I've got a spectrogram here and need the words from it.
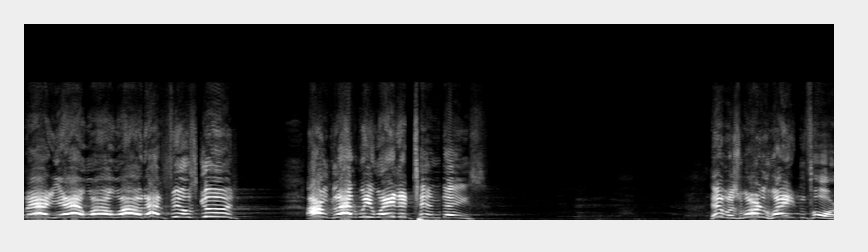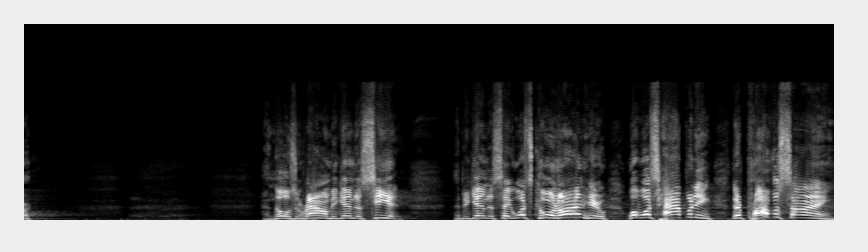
man, yeah, whoa, whoa, that feels good. I'm glad we waited 10 days. It was worth waiting for. And those around began to see it. They began to say, What's going on here? What, what's happening? They're prophesying,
